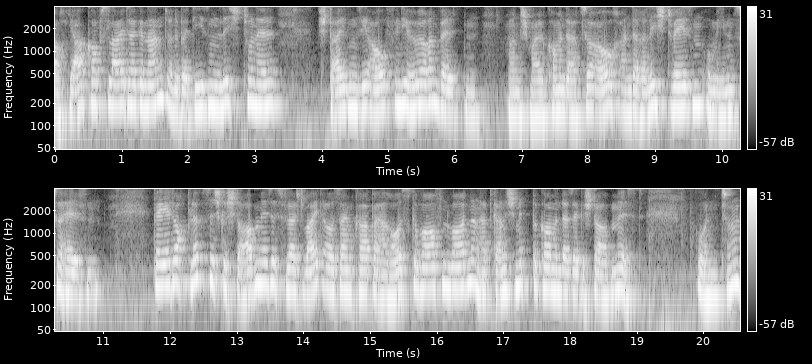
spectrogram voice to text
auch Jakobsleiter genannt, und über diesen Lichttunnel steigen sie auf in die höheren Welten. Manchmal kommen dazu auch andere Lichtwesen, um ihnen zu helfen. Wer jedoch plötzlich gestorben ist, ist vielleicht weit aus seinem Körper herausgeworfen worden und hat gar nicht mitbekommen, dass er gestorben ist. Und äh,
